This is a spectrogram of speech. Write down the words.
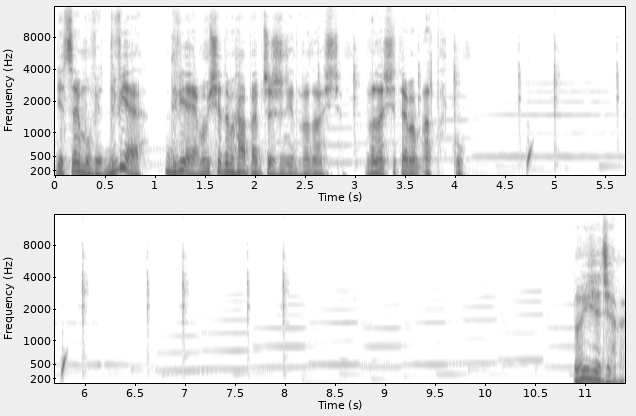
Nie, co ja mówię? Dwie. Dwie. Ja mam 7 HP, przecież nie 12. 12 to ja mam ataku. No i jedziemy.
